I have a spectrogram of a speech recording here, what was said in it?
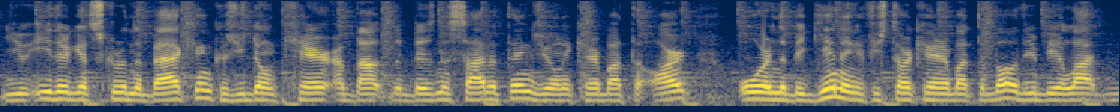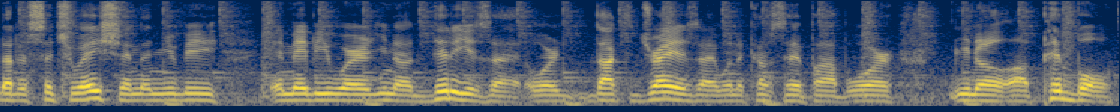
you either get screwed in the back end because you don't care about the business side of things, you only care about the art, or in the beginning, if you start caring about the both, you'd be a lot better situation and you'd be in maybe where you know Diddy is at or Dr. Dre is at when it comes to hip hop, or you know uh, Pitbull,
